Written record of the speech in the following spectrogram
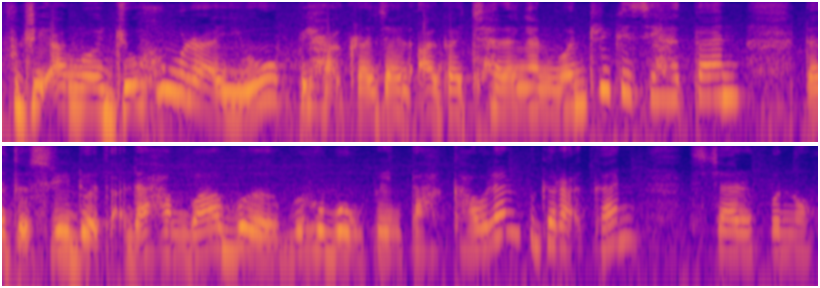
Puteri UMNO Johor Merayu, pihak kerajaan agar cadangan Menteri Kesihatan Datuk Seri Dr. Daham Baba berhubung perintah kawalan pergerakan secara penuh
